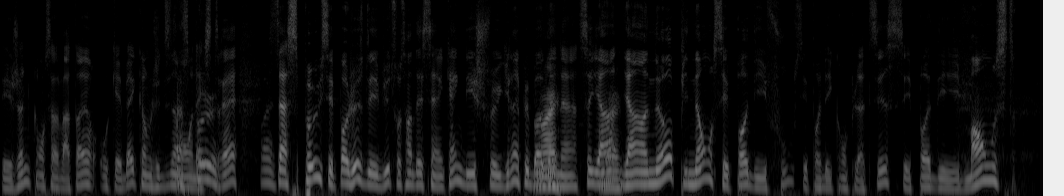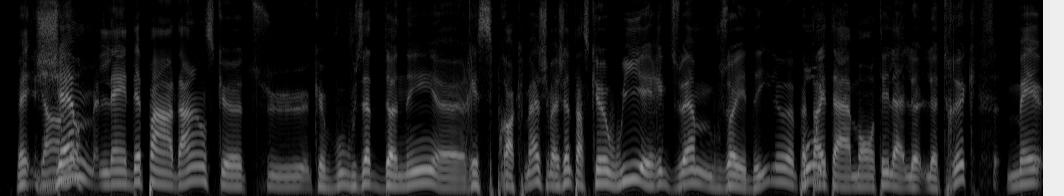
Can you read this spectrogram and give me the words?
des jeunes conservateurs au Québec, comme j'ai dit dans Ça mon extrait, Ouais. ça se peut, c'est pas juste des vieux de 65 ans avec des cheveux gris un peu badonnants. Tu sais, Il y, Ouais. il y en a, puis non, c'est pas des fous, c'est pas des complotistes, c'est pas des monstres. Mais j'aime l'indépendance que, tu, que vous vous êtes donné euh, réciproquement, j'imagine, parce que oui, Éric Duhem vous a aidé, peut-être à monter la- le, le truc, mais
